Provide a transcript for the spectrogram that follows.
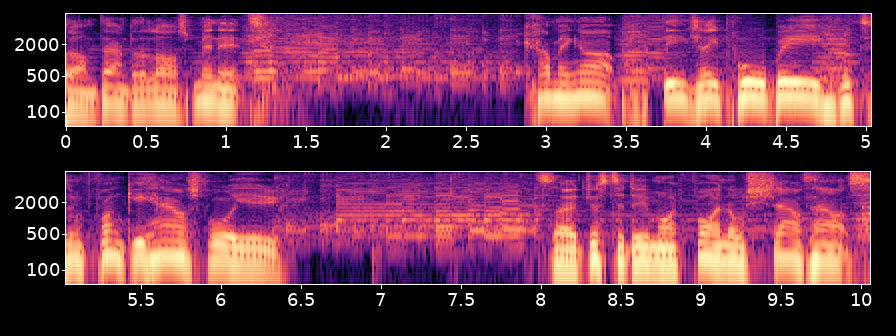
So I'm down to the last minute. Coming up, DJ Paul B with some funky house for you. So, just to do my final shout outs,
